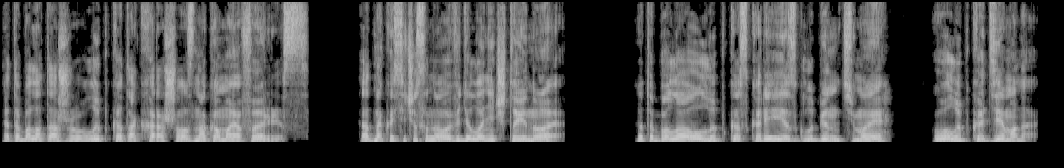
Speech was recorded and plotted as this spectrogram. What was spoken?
Это была та же улыбка, так хорошо знакомая Феррис. Однако сейчас она увидела нечто иное. Это была улыбка скорее из глубин тьмы, улыбка демона.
